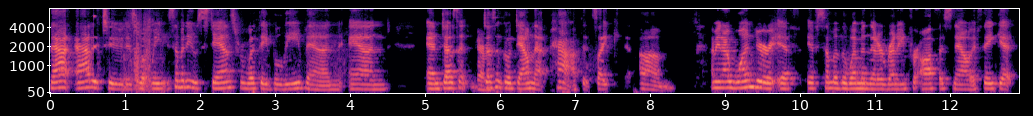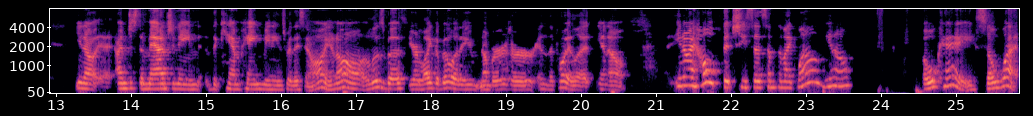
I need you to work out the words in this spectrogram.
that attitude is what we, somebody who stands for what they believe in and, and doesn't, Yeah. doesn't go down that path. It's like, um, I mean, I wonder if, if some of the women that are running for office now, if they get, you know, I'm just imagining the campaign meetings where they say, oh, you know, Elizabeth, your likability numbers are in the toilet, you know. You know, I hope that she says something like, well, you know, okay, so what?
